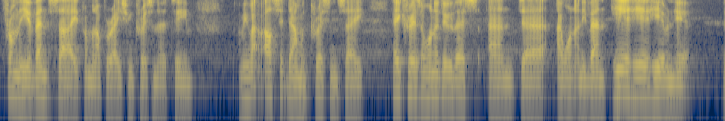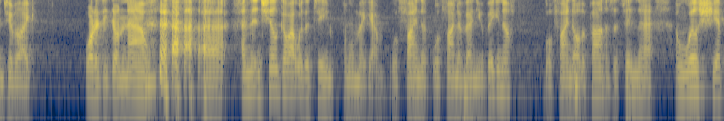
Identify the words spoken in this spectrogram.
from the event side, from an operation, Chris and her team. I mean, I'll sit down with Chris and say, "Hey, Chris, I want to do this, and uh, I want an event here, here, here, and here." And she'll be like, "What has he done now?" uh, and then she'll go out with the team, and we'll make it happen. We'll find a we'll find a venue big enough. We'll find all the partners that's in there, and we'll ship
